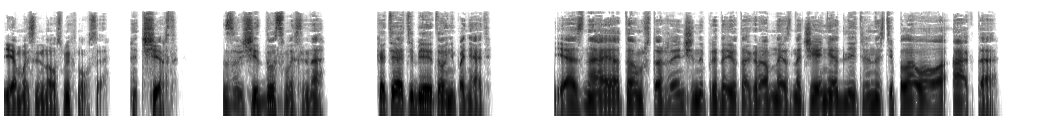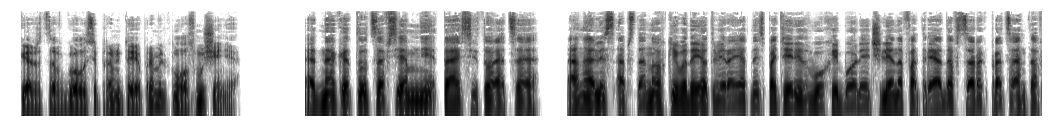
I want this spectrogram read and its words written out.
Я мысленно усмехнулся. «Черт, звучит двусмысленно. Хотя тебе этого не понять. Я знаю о том, что женщины придают огромное значение длительности полового акта». Кажется, в голосе Прометея промелькнуло смущение. Однако тут совсем не та ситуация. Анализ обстановки выдает вероятность потери двух и более членов отряда в 40%.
